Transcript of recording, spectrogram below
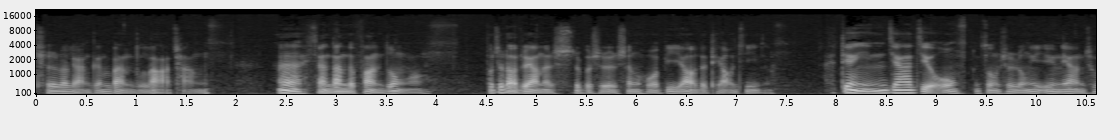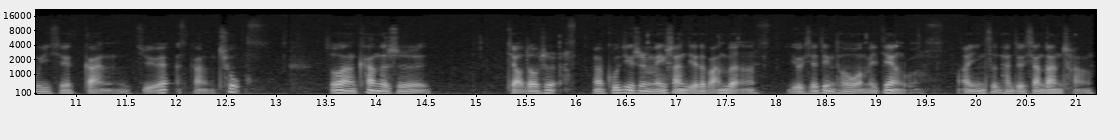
吃了两根半的腊肠，嗯，相当的放纵哦。不知道这样的是不是生活必要的调剂呢？电影加酒总是容易酝酿出一些感觉感触。昨晚看的是《角斗士》啊，估计是没删节的版本。有些镜头我没见过啊，因此它就相当长，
